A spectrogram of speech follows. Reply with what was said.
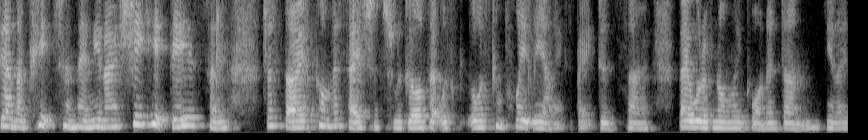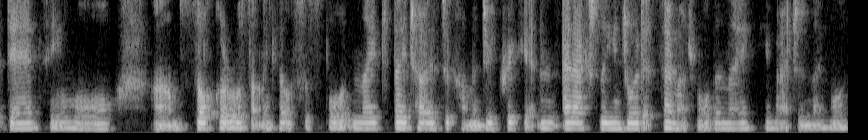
down the pitch, and then you know she hit this, and just those conversations from the girls that was it was completely unexpected. So they would have normally gone and done you know dancing or um, soccer or something else for sport, and they they chose to come and do cricket and, and actually enjoyed it so much more than they imagined they would.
